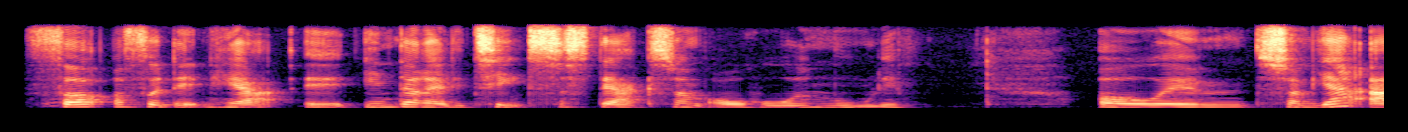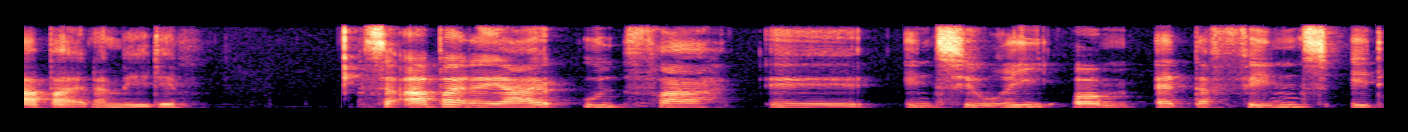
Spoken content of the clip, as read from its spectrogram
for at få den her øh, indre realitet så stærk som overhovedet muligt. Og øh, som jeg arbejder med det, så arbejder jeg ud fra øh, en teori om, at der findes et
